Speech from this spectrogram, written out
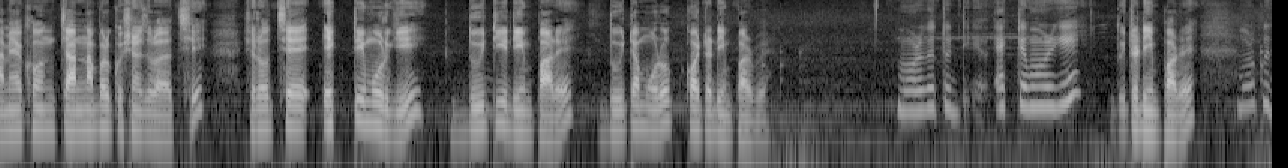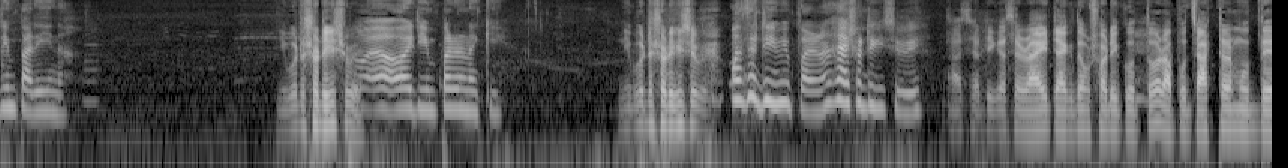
আমি এখন চার নাম্বার কোশ্চেনে চলে যাচ্ছি। সেটা হচ্ছে একটি মুরগি দুইটি ডিম পারে দুইটা মোরগ কয়টা ডিম পারবে? মুরগি তো একটা মুরগি? দুইটা ডিম পারে। মুরগি ডিম পারেই না। নিবটা সঠিক হিসেবে? ওই ডিম পারে নাকি? নিবটা সঠিক হিসেবে? তো ডিমই পারে না। হ্যাঁ সঠিক হিসেবে। আচ্ছা ঠিক আছে রাইট একদম সঠিক উত্তর। আপু চারটার মধ্যে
